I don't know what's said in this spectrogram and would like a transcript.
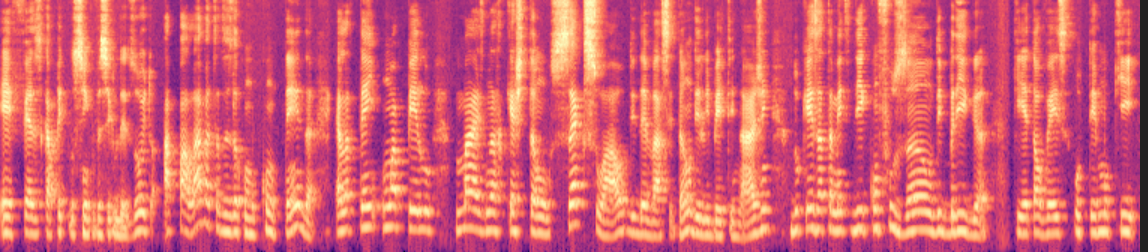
Efésios capítulo 5, versículo 18, a palavra traduzida como contenda, ela tem um apelo mais na questão sexual, de devassidão, de libertinagem, do que exatamente de confusão, de briga, que é talvez o termo que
